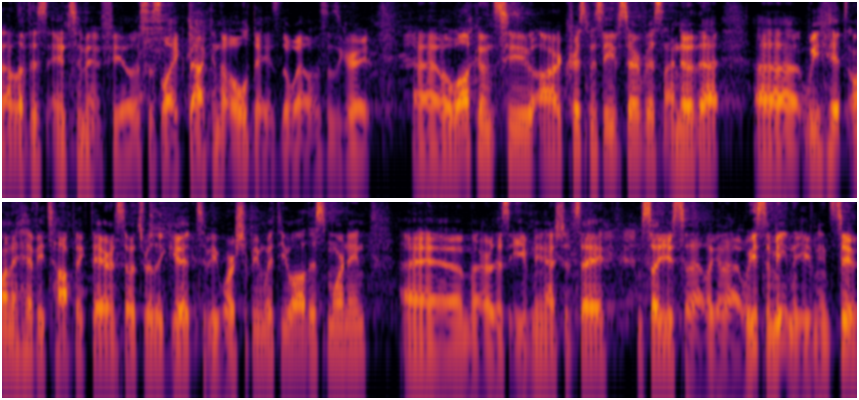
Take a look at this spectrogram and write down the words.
I love this intimate feel. This is like back in the old days, the well. This is great. Uh, well, welcome to our Christmas Eve service. I know that uh, we hit on a heavy topic there, and so it's really good to be worshiping with you all this morning, um, or this evening, I should say. I'm so used to that. Look at that. We used to meet in the evenings too.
